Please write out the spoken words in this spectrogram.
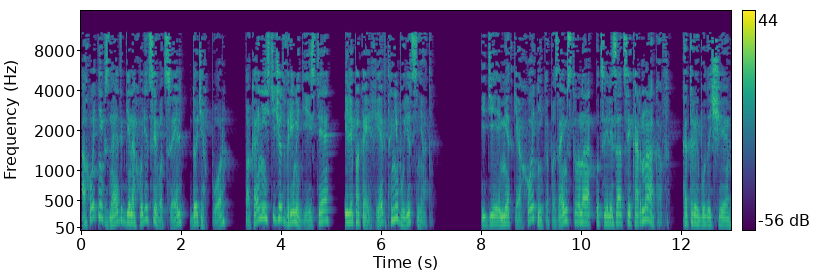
охотник знает, где находится его цель до тех пор, пока не истечет время действия или пока эффект не будет снят. Идея метки охотника позаимствована у цивилизации карнаков, которые, будучи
